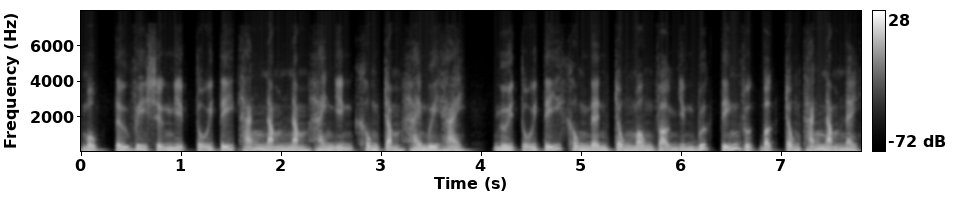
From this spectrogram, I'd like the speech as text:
Một tử vi sự nghiệp tuổi Tý tháng 5 năm 2022, người tuổi Tý không nên trông mong vào những bước tiến vượt bậc trong tháng năm này.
